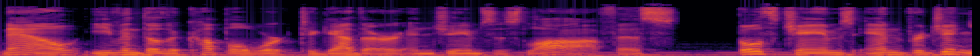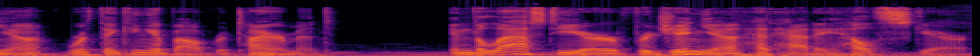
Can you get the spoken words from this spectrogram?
Now, even though the couple worked together in James's law office, both James and Virginia were thinking about retirement. In the last year, Virginia had had a health scare.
